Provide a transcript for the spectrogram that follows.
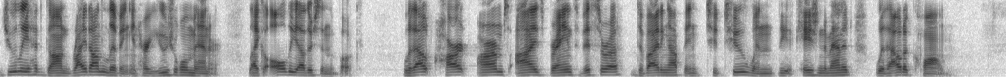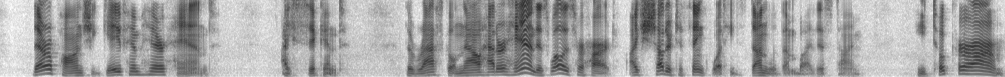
Julia had gone right on living in her usual manner, like all the others in the book, without heart, arms, eyes, brains, viscera, dividing up into two when the occasion demanded, without a qualm. Thereupon she gave him her hand. I sickened. The rascal now had her hand as well as her heart. I shudder to think what he's done with them by this time. He took her arm.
